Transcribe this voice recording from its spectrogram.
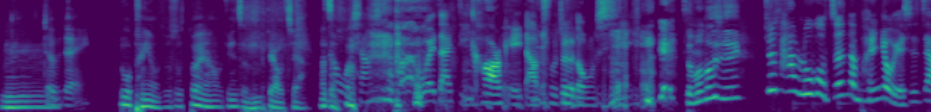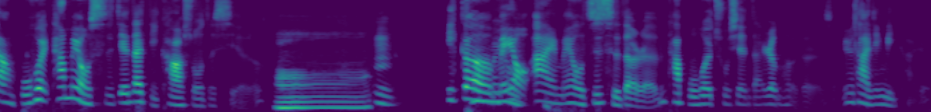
嗯，对不？对？如果朋友就说对啊，我觉得你怎么那么掉价，那怎我相信他不会在 d c a r 可以打出这个东西。什么东西？就是他如果真的朋友也是这样，不会，他没有时间在 d c a r 说这些了。哦，嗯，一个没有爱、没有支持的人，他不会出现在任何的人身，因为他已经离开了。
